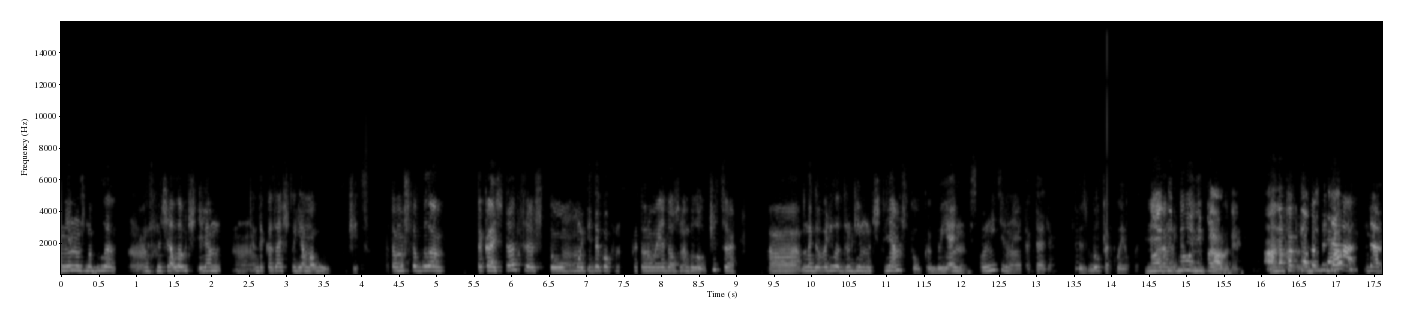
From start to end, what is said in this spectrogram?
Мне нужно было э, сначала учителям доказать, что я могу учиться. Потому что была такая ситуация, что мой педагог, которого я должна была учиться, а, наговорила другим учителям, что как бы я не исполнительная и так далее. То есть был такой опыт. Но это было такой... неправда. Она как-то ну, Да, да.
